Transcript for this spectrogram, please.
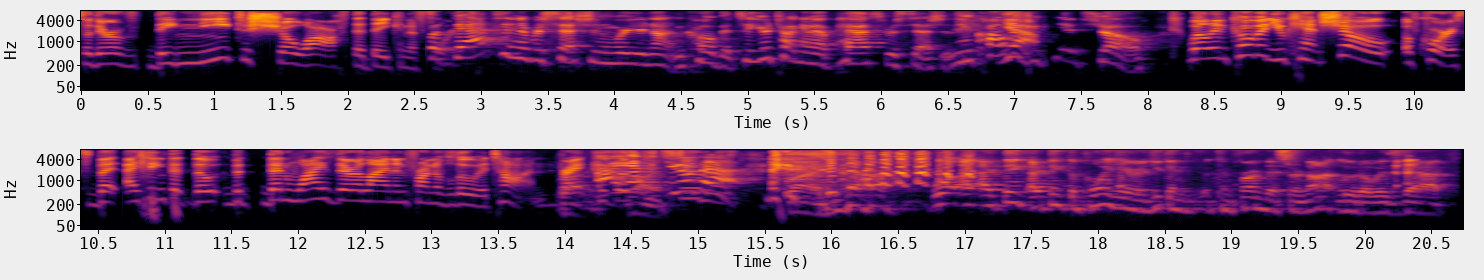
So they're they need to show off that they can afford but that's it. in a recession where you're not in covid. So you're talking about past recessions. In covid yeah. you can't show. Well in covid you can't show of course but i think that though but then why is there a line in front of louis vuitton right, right. i asked you that. Right. Well I, I think i think the point here is you can confirm this or not ludo is that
